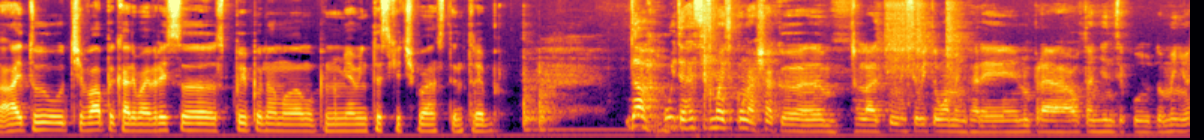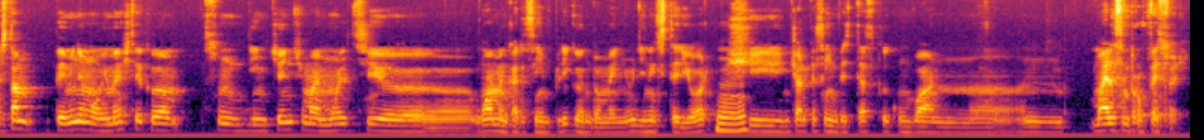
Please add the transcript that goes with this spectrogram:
Ai tu ceva pe care mai vrei să spui până, mă, până mi-amintesc eu ce vreau să te întreb? Da, uite, hai să mai spun așa că la tine se uită oameni care nu prea au tangențe cu domeniul ăsta. Pe mine mă uimește că sunt din ce în ce mai mulți uh, oameni care se implică în domeniu din exterior Mhm. și încearcă să investească cumva în, uh, în mai ales în profesori.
